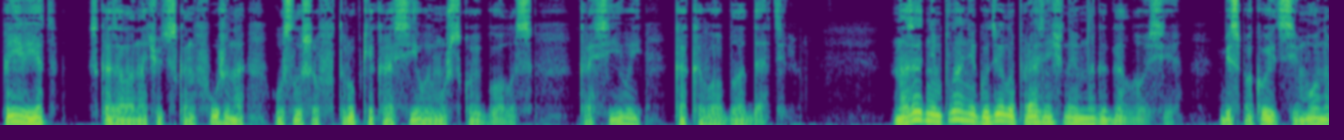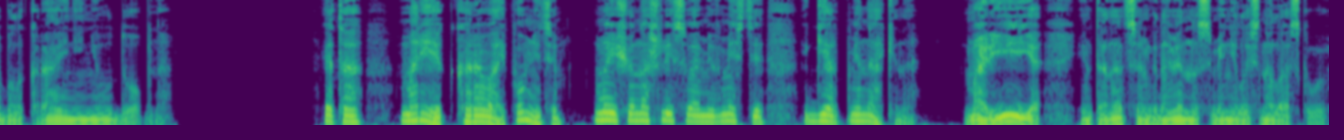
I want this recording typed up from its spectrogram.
«Привет», — сказала она чуть сконфуженно, услышав в трубке красивый мужской голос, красивый, как его обладатель. На заднем плане гудело праздничное многоголосие. Беспокоить Симона было крайне неудобно. «Это Мария Каравай, помните? Мы еще нашли с вами вместе герб Минакина. «Мария!» — интонация мгновенно сменилась на ласковую.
